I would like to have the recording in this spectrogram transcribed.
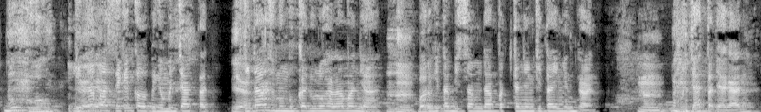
buku iya, kita yeah, yeah. pastikan kalau pengen mencatat yeah. kita harus membuka dulu halamannya, mm -hmm. baru kita bisa mendapatkan yang kita inginkan. Hmm. Mencatat ya kan?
